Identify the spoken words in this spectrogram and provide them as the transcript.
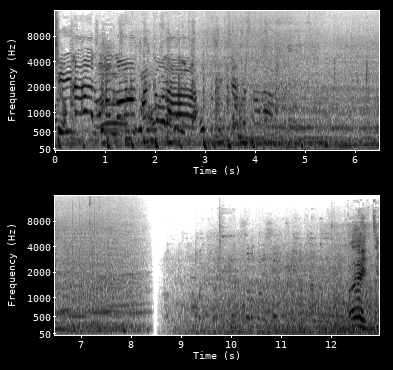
起啦罗龙龙团购了现在了喂几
